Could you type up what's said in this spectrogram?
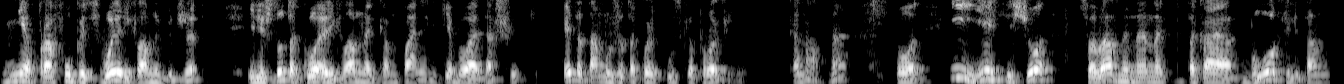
не профукать свой рекламный бюджет. Или что такое рекламная кампания, какие бывают ошибки. Это там уже такой узкопрофильный канал, да? Вот. И есть еще своеобразный, наверное, такая блок или там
